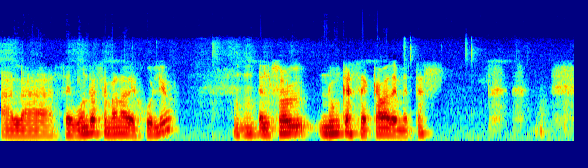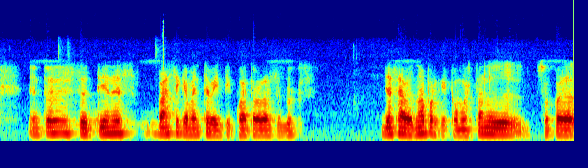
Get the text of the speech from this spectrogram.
a la segunda semana de julio, el sol nunca se acaba de meter. Entonces este, tienes básicamente 24 horas de luz. Ya sabes, ¿no? Porque como está en el, super,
